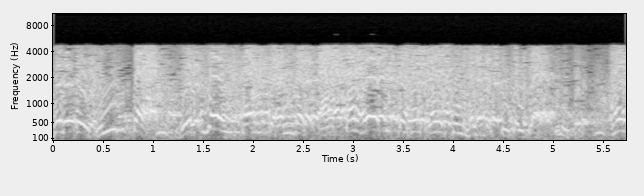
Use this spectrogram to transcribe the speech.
جب تو ہند کا جذبہ انسان کے اندر آتا ہے، تو ہر غور کی حرکت نکل جاتی ہے۔ ہر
